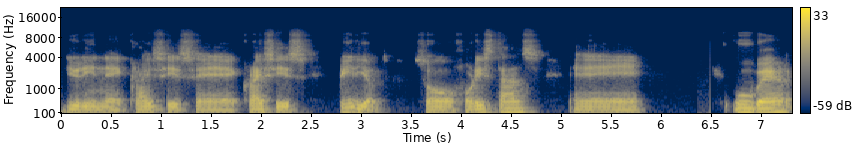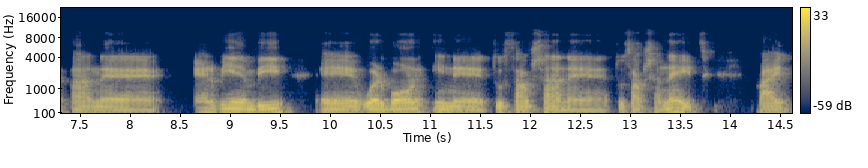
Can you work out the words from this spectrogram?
during a crisis uh, crisis period. So, for instance, uh, Uber and uh, Airbnb uh, were born in eh, 2000, 2008, right?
